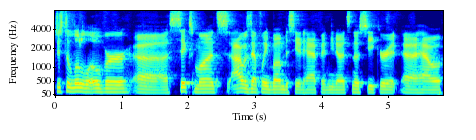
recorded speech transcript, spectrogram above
just a little over uh, six months. I was definitely bummed to see it happen. You know, it's no secret uh, how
